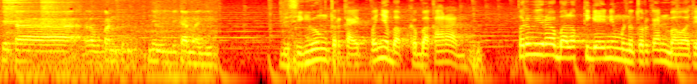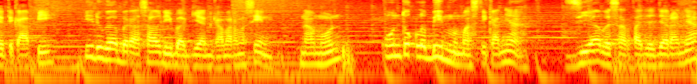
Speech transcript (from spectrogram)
kita lakukan penyelidikan lagi. Disinggung terkait penyebab kebakaran, Perwira Balok 3 ini menuturkan bahwa titik api diduga berasal di bagian kamar mesin. Namun, untuk lebih memastikannya, Zia beserta jajarannya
